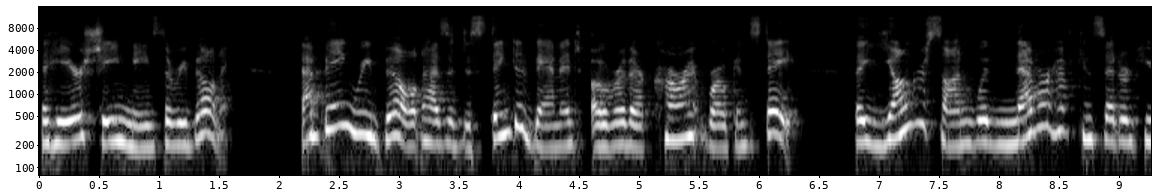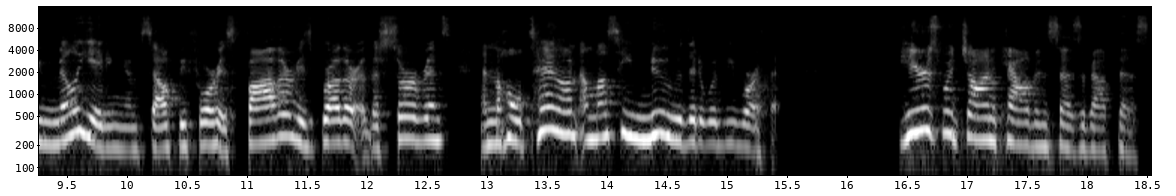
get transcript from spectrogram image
that he or she needs the rebuilding. That being rebuilt has a distinct advantage over their current broken state. The younger son would never have considered humiliating himself before his father, his brother, the servants, and the whole town unless he knew that it would be worth it. Here's what John Calvin says about this.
